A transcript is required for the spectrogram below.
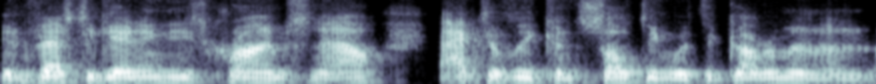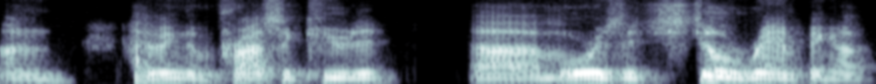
investigating these crimes now, actively consulting with the government on, on having them prosecuted, um, or is it still ramping up?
